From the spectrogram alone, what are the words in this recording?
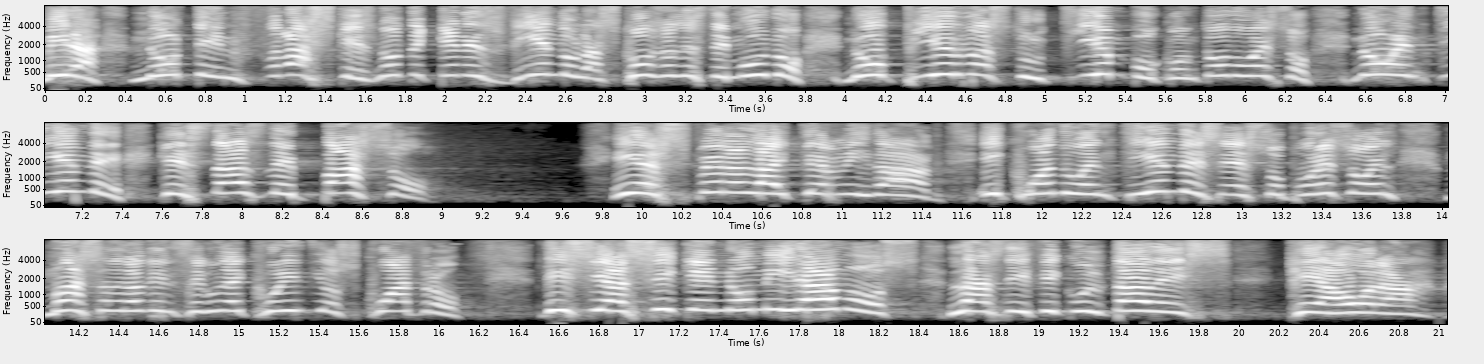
Mira, no te enfrasques, no te quedes viendo las cosas de este mundo, no pierdas tu tiempo con todo eso. No entiende que estás de paso y espera la eternidad. Y cuando entiendes eso, por eso él más adelante en 2 Corintios 4 dice así que no miramos las dificultades que ahora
